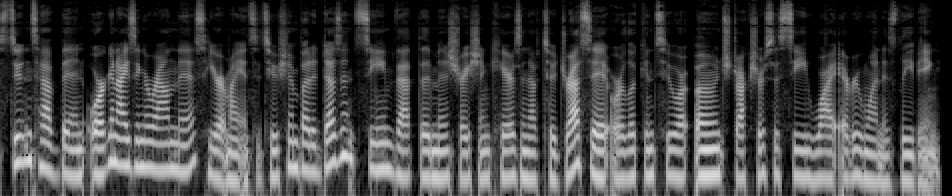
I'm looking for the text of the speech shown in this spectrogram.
Students have been organizing around this here at my institution, but it doesn't seem that the administration cares enough to address it or look into our own structures to see why everyone is leaving.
